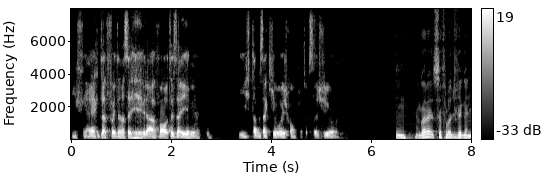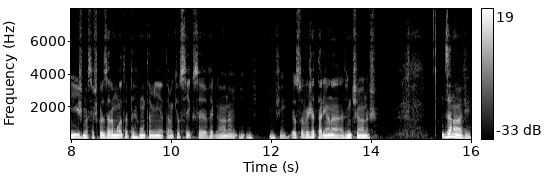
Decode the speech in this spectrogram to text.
Enfim, aí a vida foi dando essas reviravoltas aí, né? E estamos aqui hoje como professor de yoga. Sim. Agora você falou de veganismo, essas coisas era uma outra pergunta minha também, que eu sei que você é vegano, enfim. Eu sou vegetariana há 20 anos. 19,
